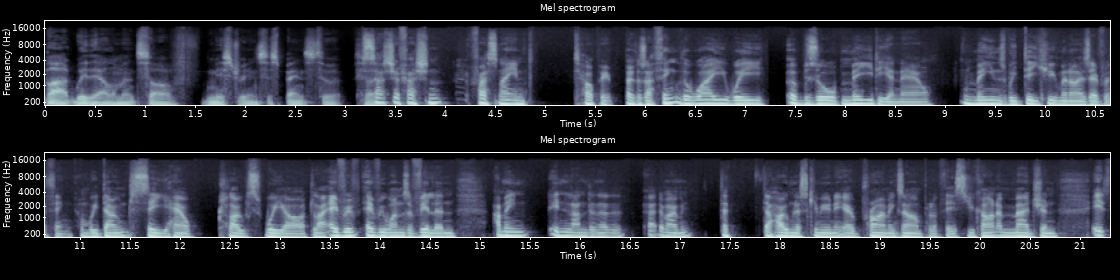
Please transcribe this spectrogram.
but with elements of mystery and suspense to it. So, such a fashion, fascinating topic because I think the way we absorb media now means we dehumanize everything and we don't see how close we are. Like every everyone's a villain. I mean, in London at the, at the moment, the the homeless community are a prime example of this. You can't imagine it's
